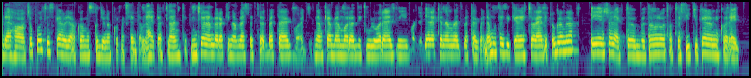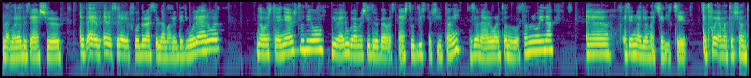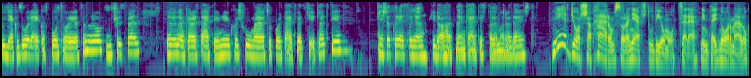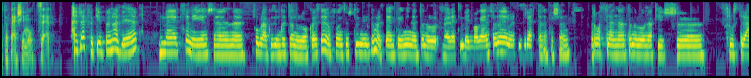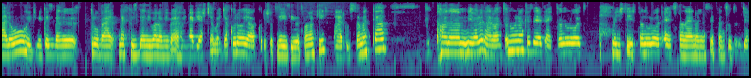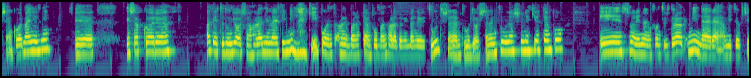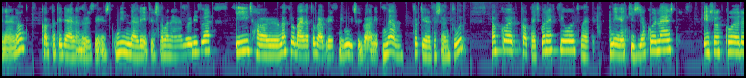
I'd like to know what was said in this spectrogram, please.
de ha a csoporthoz kell, hogy alkalmazkodjon, akkor meg szerintem lehetetlen. Tehát nincs olyan ember, aki nem lesz egyszer beteg, vagy nem kell bennmaradni, túlórázni, vagy a gyereke nem lesz beteg, vagy nem utazik el egy családi programra, és a legtöbb tanulót ott veszítjük el, amikor egy lemarad az első, tehát el, először előfordul az, hogy lemarad egy óráról, Na most egy nyelvstúdió, mivel rugalmas időbeosztást tud biztosítani az önállóan tanuló tanulóinak, ez egy nagyon nagy segítség. Tehát folyamatosan tudják az óráikat pótolni a tanulók, miközben nem kell azt átélniük, hogy hú, már a csoport átvett két leckét, és akkor ezt hogyan hidalhatnánk át ezt a lemaradást. Miért gyorsabb háromszor a nyelvstúdió módszere, mint egy normál oktatási módszer? Hát legfőképpen azért, mert személyesen foglalkozunk a tanulókkal. Ez nagyon fontos tudni, ez nem azt jelenti, hogy minden tanuló mellett ül egy magántanár, mert ez rettenetesen rossz lenne a tanulónak is frusztráló, hogy miközben ő próbál megküzdeni valamivel, hogy megértse vagy gyakorolja, akkor is ott nézi őt valaki, árgus szemekkel, hanem mivel önállóan tanulnak, ezért egy tanulót, vagyis tíz tanulót egy tanár nagyon szépen tud ügyesen kormányozni, és akkor azért tudunk gyorsan haladni, mert így mindenki pont abban a tempóban halad, amiben ő tud, se nem túl gyors, se nem túl lassú neki a tempó, és van egy nagyon fontos dolog, mindenre, amit ők csinálnak, kapnak egy ellenőrzést. Minden lépés le van ellenőrizve, így, ha ő megpróbálna tovább lépni úgy, hogy valamit nem tökéletesen tud, akkor kap egy korrekciót, meg még egy kis gyakorlást, és akkor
